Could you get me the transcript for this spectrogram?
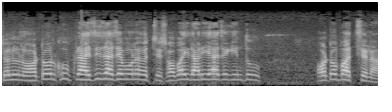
চলুন, অটোর খুব ক্রাইসিস আছে মনে হচ্ছে। সবাই দাঁড়িয়ে আছে কিন্তু অটো পাচ্ছে না।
